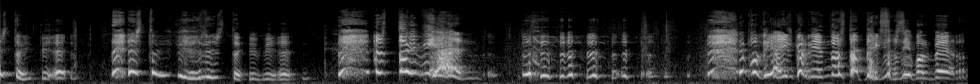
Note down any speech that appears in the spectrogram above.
Estoy bien. Estoy bien, estoy bien. ¡Estoy bien! Ir corriendo hasta Texas y volver.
